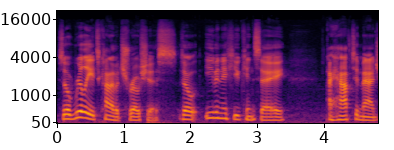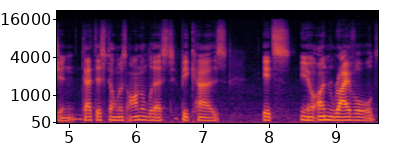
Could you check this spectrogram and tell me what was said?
So really, it's kind of atrocious. So even if you can say, I have to imagine that this film was on the list because it's you know unrivaled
